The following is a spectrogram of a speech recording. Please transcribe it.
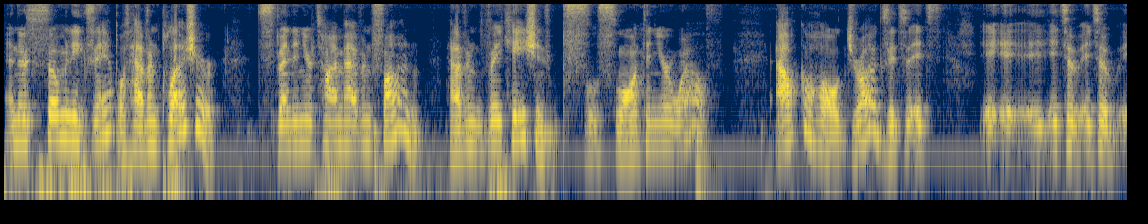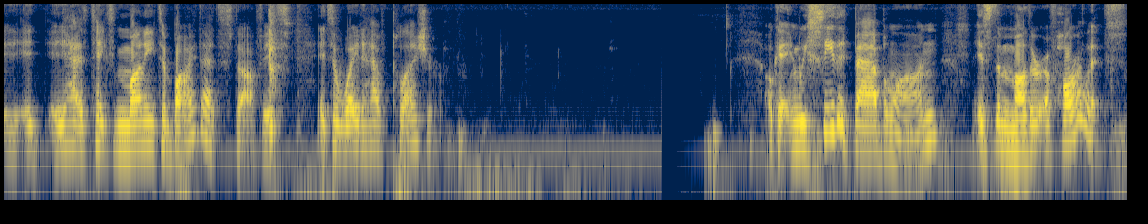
And there's so many examples. Having pleasure, spending your time having fun, having vacations, flaunting your wealth, alcohol, drugs. It's it's it, it, it's a it's a it, it has takes money to buy that stuff. It's it's a way to have pleasure. Okay, and we see that Babylon is the mother of harlots.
